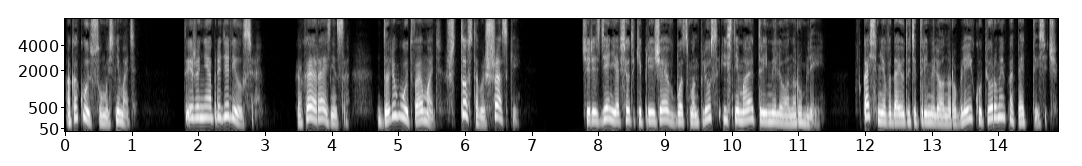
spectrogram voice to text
А какую сумму снимать? Ты же не определился. Какая разница? Да любую твою мать. Что с тобой, Шацкий? Через день я все-таки приезжаю в Боцман Плюс и снимаю 3 миллиона рублей. В кассе мне выдают эти 3 миллиона рублей купюрами по 5 тысяч.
